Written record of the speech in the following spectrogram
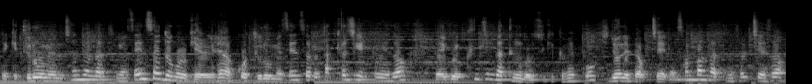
이렇게 들어오면 천장 같은 경우 센서 등으로 계획을 해갖고 들어오면 센서를 딱 켜지게끔 해서 내부에 큰 짐 같은 거 놓을 수 있게끔 했고 기존의 벽체에 이런 선반 같은 거 설치해서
